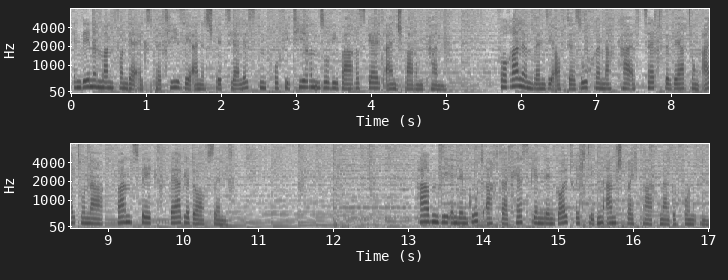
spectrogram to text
in denen man von der Expertise eines Spezialisten profitieren sowie bares Geld einsparen kann. Vor allem wenn Sie auf der Suche nach Kfz-Bewertung Altona, Wandsbek, Bergedorf sind. Haben Sie in dem Gutachter Keskin den goldrichtigen Ansprechpartner gefunden.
